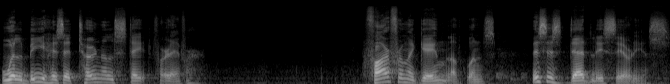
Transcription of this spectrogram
will be his eternal state forever. Far from a game, loved ones, this is deadly serious.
